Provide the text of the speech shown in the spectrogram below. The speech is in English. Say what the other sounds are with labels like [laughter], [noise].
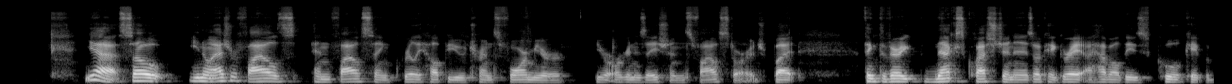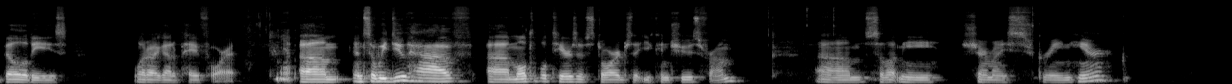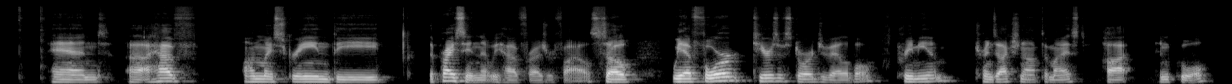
Yeah. So, you know, Azure Files and File Sync really help you transform your your organization's file storage. But I think the very next question is okay, great. I have all these cool capabilities what do I got to pay for it? Yep. Um, and so we do have uh, multiple tiers of storage that you can choose from. Um, so let me share my screen here. And uh, I have on my screen the, the pricing that we have for Azure Files. So we have four tiers of storage available, premium, transaction optimized, hot, and cool.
